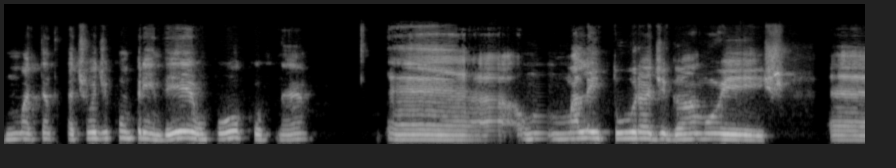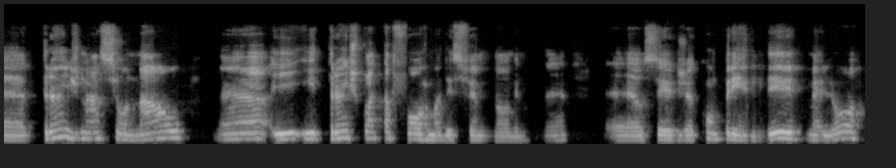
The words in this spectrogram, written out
uma, tentativa de compreender um pouco, né, é, uma leitura, digamos, é, transnacional né, e, e transplataforma desse fenômeno. Né? é, ou seja, compreender melhor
